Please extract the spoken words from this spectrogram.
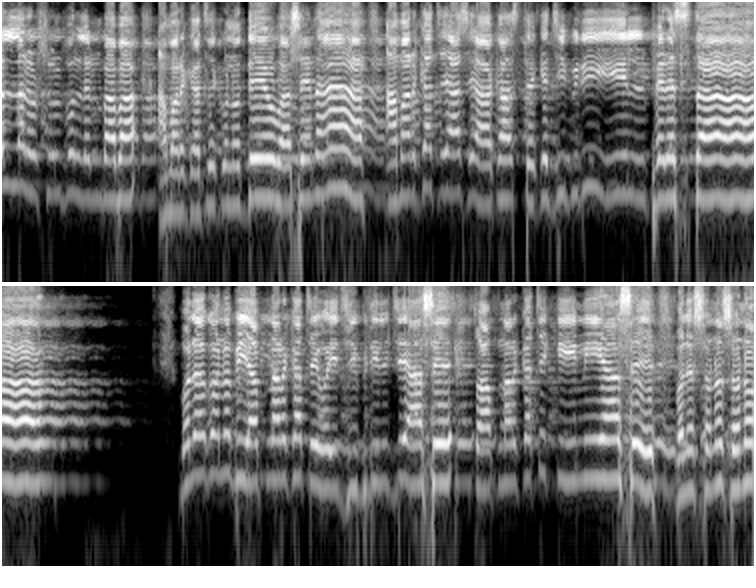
আল্লাহ রসুল বললেন, বাবা, আমার কাছে কোনো দেও আসে না। আমার কাছে আসে আকাশ থেকে জিবরিল ফেরেস্তা বলে নবী, আপনার কাছে ওই জিবরিল যে আসে, তো আপনার কাছে কি নিয়ে আসে? বলে, শোনো শোনো,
